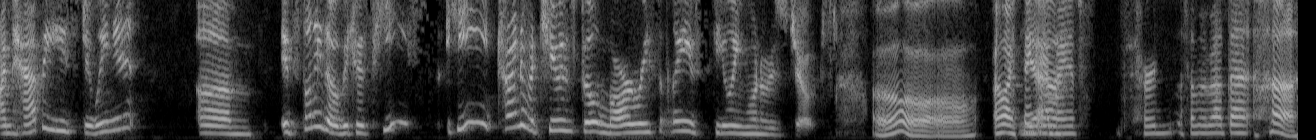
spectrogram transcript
I'm happy he's doing it. Um, it's funny though because he's he kind of accused Bill Maher recently of stealing one of his jokes. Oh, oh, I think yeah. I might have heard something about that. Huh.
